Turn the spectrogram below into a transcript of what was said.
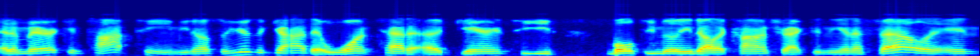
at American Top Team. You know, so here's a guy that once had a, a guaranteed multi-million dollar contract in the NFL, and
